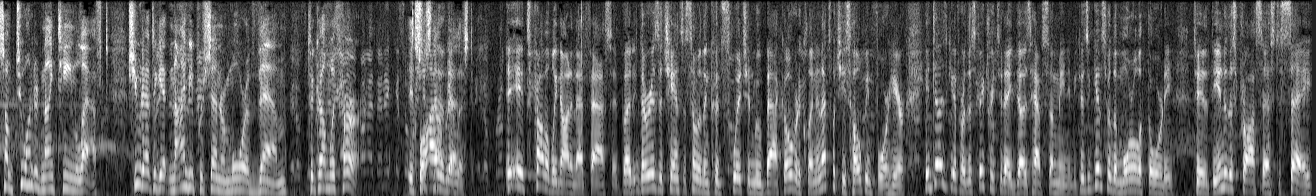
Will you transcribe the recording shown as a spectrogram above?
some 219 left. She would have to get 90% or more of them to come with her. It's well, just not realistic. It's probably not in that facet, but there is a chance that some of them could switch and move back over to Clinton, and that's what she's hoping for here. It does give her, this victory today does have some meaning because it gives her the moral authority to, at the end of this process, to say,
